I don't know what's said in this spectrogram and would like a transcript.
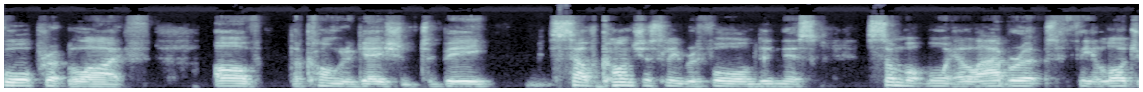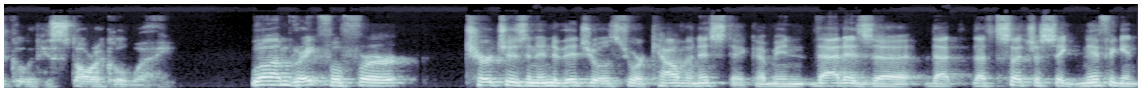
corporate life of the congregation to be self-consciously reformed in this somewhat more elaborate theological and historical way? Well, I'm grateful for churches and individuals who are Calvinistic. I mean, that is a that that's such a significant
